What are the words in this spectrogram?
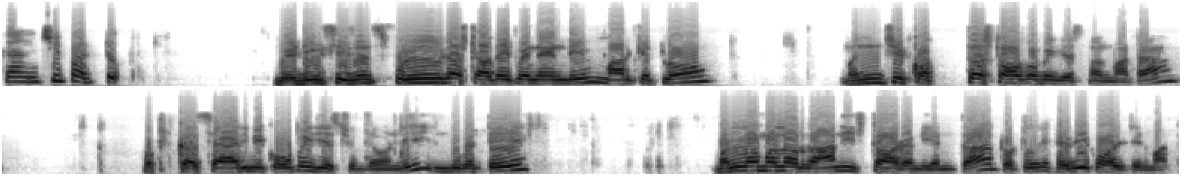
కంచి పట్టు. వెడ్డింగ్ సీజన్స్ ఫుల్గా స్టార్ట్ అయిపోయినాయండి. మార్కెట్లో మంచి కొత్త స్టాక్ ఓపెన్ చేస్తున్నాం అనమాట ఒక్కసారి మీకు ఓపెన్ చేసి చూద్దామండి. ఎందుకంటే మళ్ళా మళ్ళా రాని స్టాక్ అండి ఎంత? టోటల్ హెవీ క్వాలిటీ అనమాట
